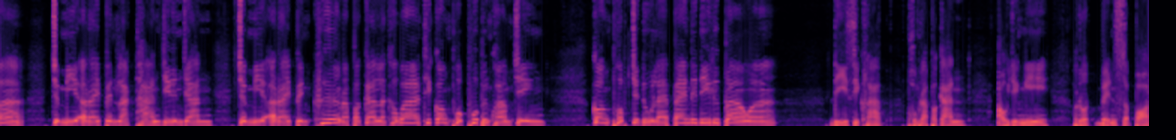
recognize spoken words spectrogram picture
ว่า จะมีอะไรเป็นหลักฐานยืนยัน จะมีอะไรเป็นเครื่องรับประกันล่ะคะว่าที่ก้องพบพูดเป็นความจริง ก้องพบจะดูแลแป้งได้ดีหรือเปล่าอะดีสิครับ ผมรับประกัน เอาอย่างนี้ รถเบนซ์สปอร์ต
